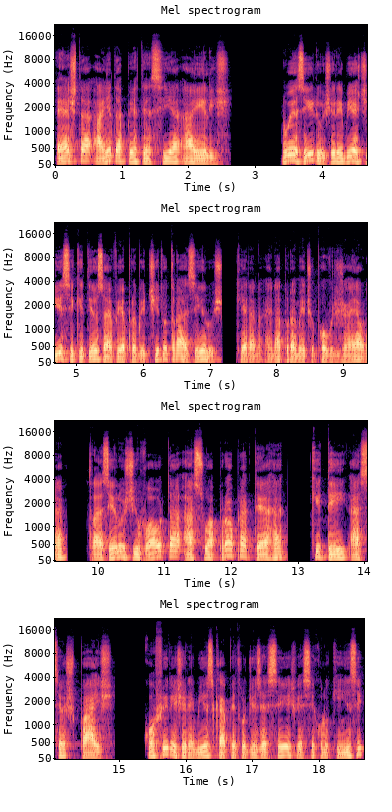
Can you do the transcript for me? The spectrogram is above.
esta ainda pertencia a eles. No exílio, Jeremias disse que Deus havia prometido trazê-los, que era é, naturalmente o povo de Israel, né? Trazê-los de volta à sua própria terra que dei a seus pais. Confira em Jeremias capítulo 16, versículo 15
